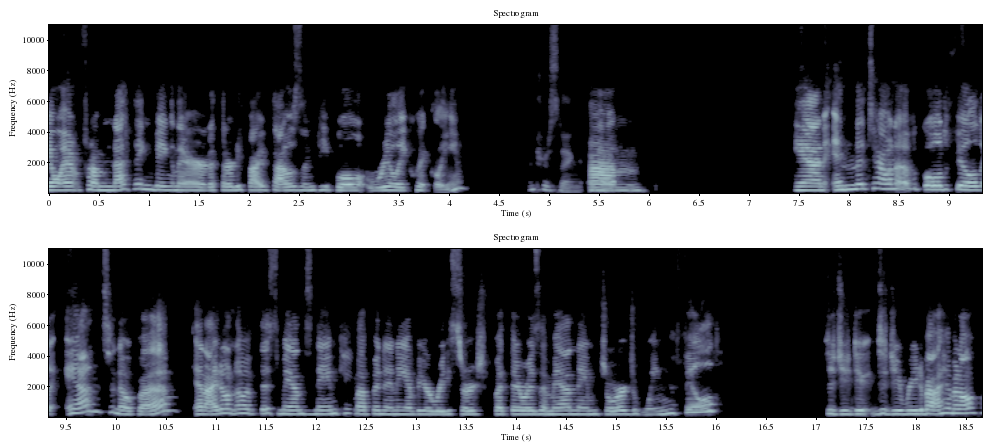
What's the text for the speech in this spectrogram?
it went from nothing being there to 35,000 people really quickly. Interesting. Okay. Um, and in the town of Goldfield and Tonopah, and I don't know if this man's name came up in any of your research, but there was a man named George Wingfield. Did you do did you read about him at all?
